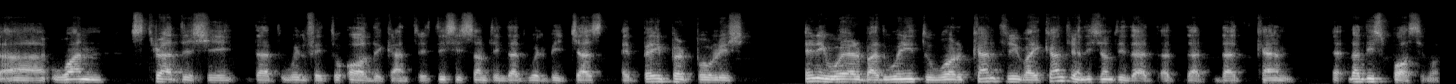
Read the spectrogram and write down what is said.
uh, one strategy that will fit to all the countries. This is something that will be just a paper published anywhere, but we need to work country by country, and this is something that that that, that can that is possible.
